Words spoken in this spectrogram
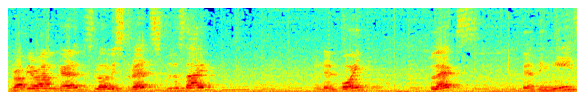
Grab your ankle slowly stretch to the side. And then point flex bending knees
